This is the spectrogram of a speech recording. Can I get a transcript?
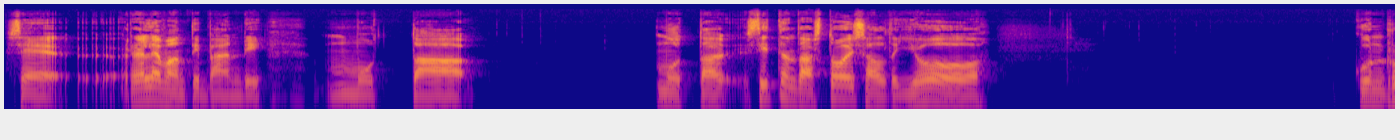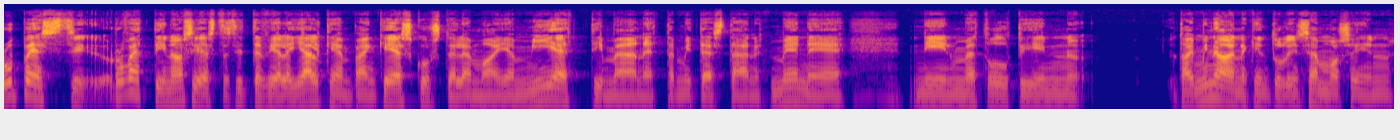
se relevantti bändi, mutta, mutta sitten taas toisaalta joo, kun rupesi, ruvettiin asiasta sitten vielä jälkeenpäin keskustelemaan ja miettimään, että miten tämä nyt menee, niin me tultiin, tai minä ainakin tulin semmoisiin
